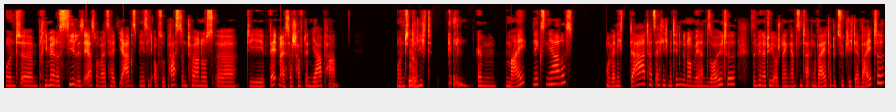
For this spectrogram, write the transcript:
Und ähm, primäres Ziel ist erstmal, weil es halt jahresmäßig auch so passt in Turnus, äh, die Weltmeisterschaft in Japan. Und ja. die liegt im Mai nächsten Jahres. Und wenn ich da tatsächlich mit hingenommen werden sollte, sind wir natürlich auch schon einen ganzen Tag weiter bezüglich der Weite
